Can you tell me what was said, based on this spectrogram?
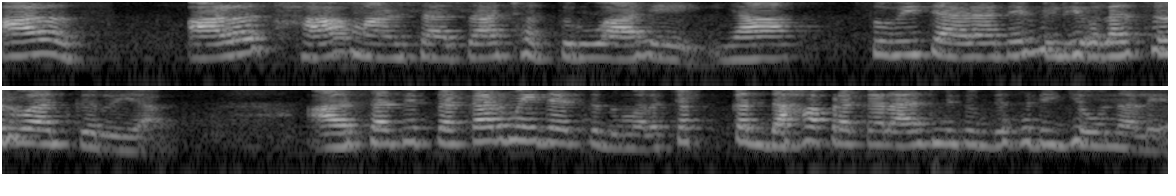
आळस. आळस हा माणसाचा शत्रू आहे. ह्या सुविचाराने व्हिडिओला सुरुवात करूया. आळसाचे प्रकार माहीत आहेत का तुम्हाला? चक्क दहा प्रकार आज मी तुमच्यासाठी घेऊन आले.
